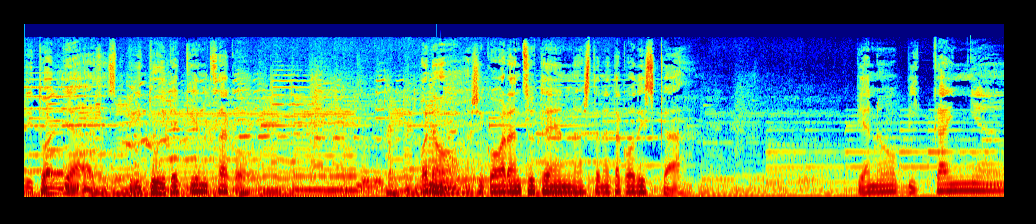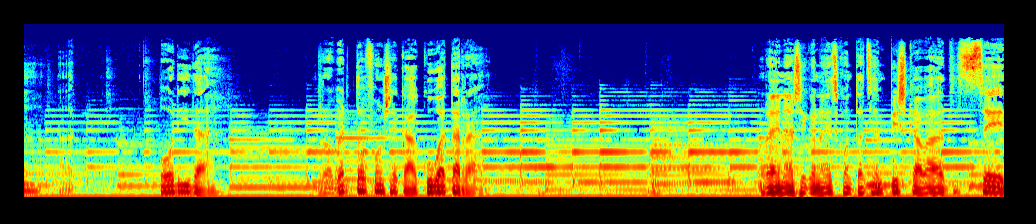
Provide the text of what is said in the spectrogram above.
Spiritual jazz, espiritu irekintzako. Bueno, hasiko gara entzuten astenetako diska. Piano bikaina hori da. Roberto Fonseca, kubatarra. Orain hasiko naiz kontatzen pizka bat ze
